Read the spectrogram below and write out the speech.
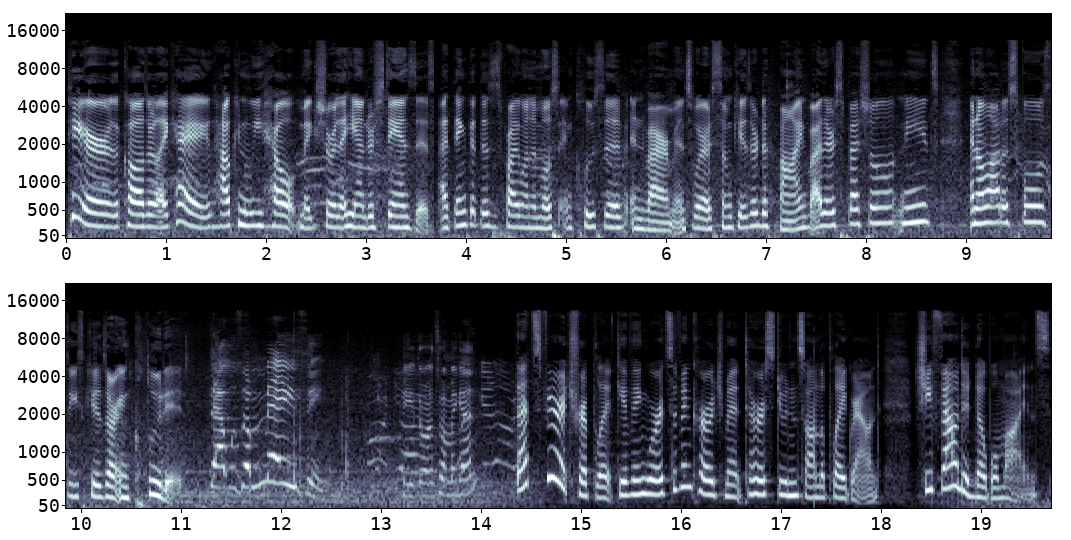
Here, the calls are like, hey, how can we help make sure that he understands this? I think that this is probably one of the most inclusive environments where some kids are defined by their special needs. and a lot of schools, these kids are included. That was amazing. Can you throw it to him again? That's Vera Triplett giving words of encouragement to her students on the playground. She founded Noble Minds.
